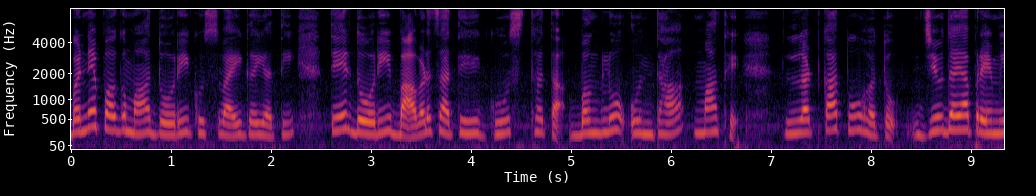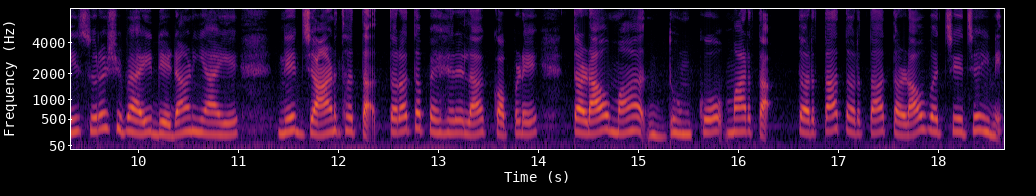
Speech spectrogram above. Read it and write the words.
બંને પગમાં દોરી ઘૂસવાઈ ગઈ હતી. તે દોરી બાવળ સાથે ઘૂસ થતાં બંગલો ઊંધા માથે લટકાતું હતું. જીવદયા પ્રેમી સુરેશભાઈ ડેડાણિયાએ ને જાણ થતાં તરત પહેરેલા કપડે તળાવમાં ધૂમકો મારતા તરતા તરતા તળાવ વચ્ચે જઈને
